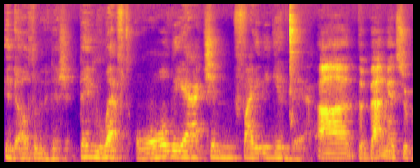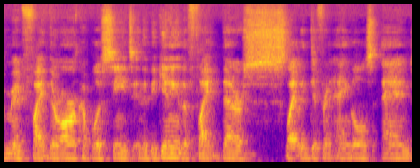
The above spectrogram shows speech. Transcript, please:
in the Ultimate Edition. They left all the action fighting in there. Uh, the Batman Superman fight, there are a couple of scenes in the beginning of the fight that are slightly different angles, and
